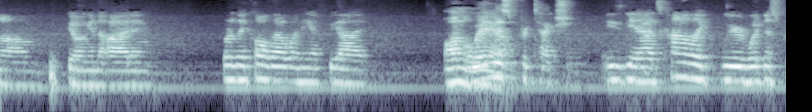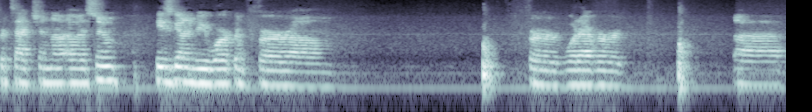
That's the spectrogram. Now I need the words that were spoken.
um, going into hiding. What do they call that when the FBI? On the witness lam. protection. He's, yeah, it's kind of like weird witness protection. I, I assume he's going to be working for um, for whatever uh,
